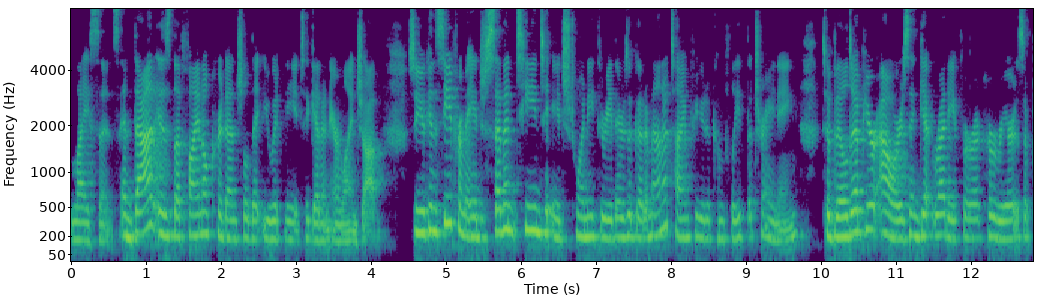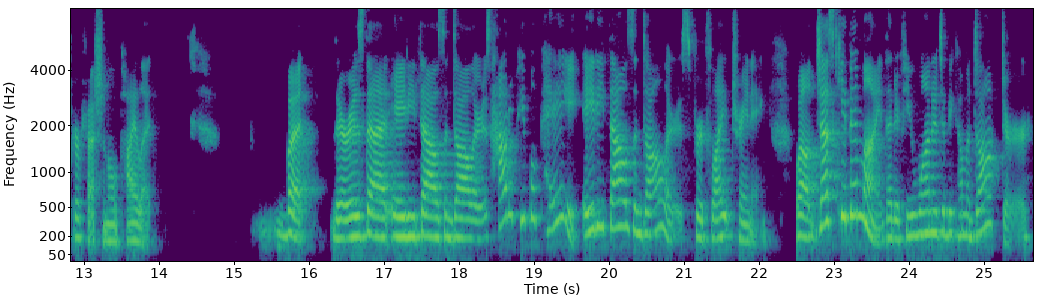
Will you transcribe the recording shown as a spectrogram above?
license. And that is the final credential that you would need to get an airline job. So you can see from age 17 to age 23, there's a good amount of time for you to complete the training, to build up your hours, and get ready for a career as a professional pilot. But there is that $80,000. How do people pay $80,000 for flight training? Well, just keep in mind that if you wanted to become a doctor,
